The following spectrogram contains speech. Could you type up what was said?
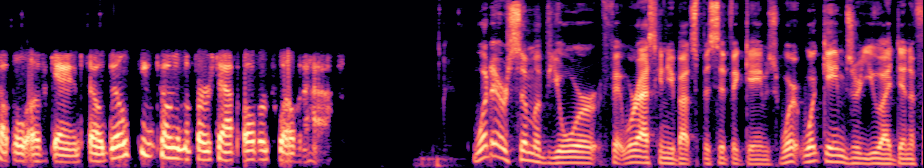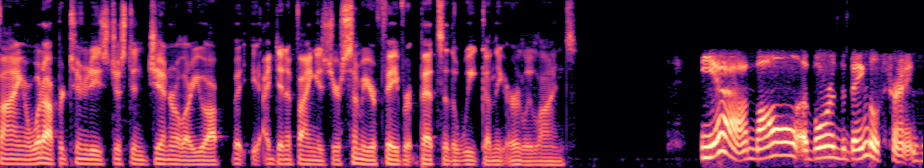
couple of games. So Bills team total in the first half over 12 and a half. What are some of your? We're asking you about specific games. What what games are you identifying, or what opportunities, just in general, are you identifying as your some of your favorite bets of the week on the early lines? Yeah, I'm all aboard the Bengals train.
